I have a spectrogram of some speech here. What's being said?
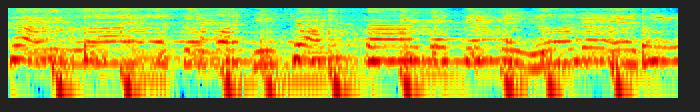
ฉันเลยเอาจะว่าที่ฉันตายแล้แกจะอยู่ในนี้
